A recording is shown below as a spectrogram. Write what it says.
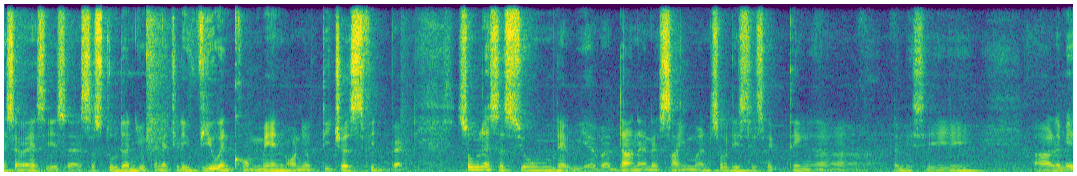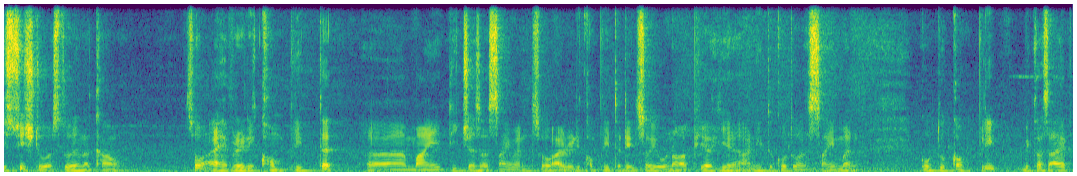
SLS is as a student you can actually view and comment on your teacher's feedback. So let's assume that we have uh, done an assignment. So this is I think uh let me see uh let me switch to a student account. So I have already completed uh my teacher's assignment. So I already completed it. So it will not appear here. I need to go to assignment go to complete because I've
